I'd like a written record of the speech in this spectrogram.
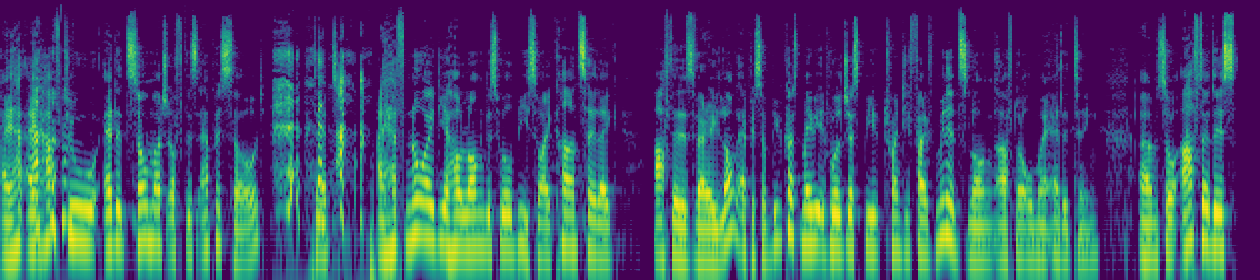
I, ha- I have to edit so much of this episode that I have no idea how long this will be. So I can't say like after this very long episode because maybe it will just be 25 minutes long after all my editing. Um, so after this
